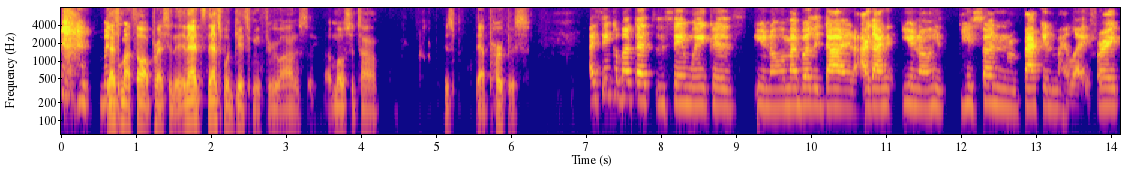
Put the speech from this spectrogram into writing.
that's my thought precedent. And that's that's what gets me through, honestly, uh, most of the time. Is that purpose. I think about that the same way because you know when my brother died, I got you know his his son back in my life, right?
